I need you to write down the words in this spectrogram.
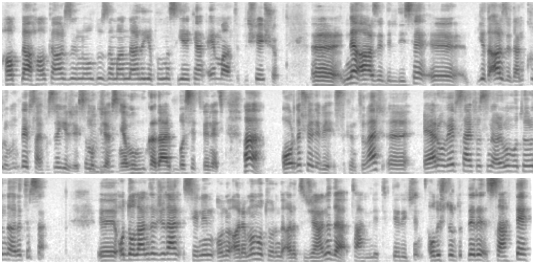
Halkla halka arzlarının olduğu zamanlarda yapılması gereken en mantıklı şey şu. Ee, ne arz edildiyse e, ya da arz eden kurumun web sayfasına gireceksin, Hı hı. bakacaksın. Ya bu bu kadar basit ve net. Ha orada şöyle bir sıkıntı var. Ee, eğer o web sayfasını arama motorunda aratırsan e, o dolandırıcılar senin onu arama motorunda aratacağını da tahmin ettikleri için oluşturdukları sahte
